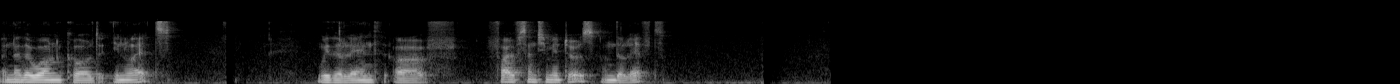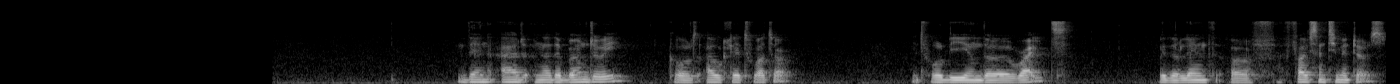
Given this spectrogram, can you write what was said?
Another one called inlet with a length of 5 centimeters on the left. Then add another boundary called outlet water. It will be on the right with a length of 5 centimeters.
